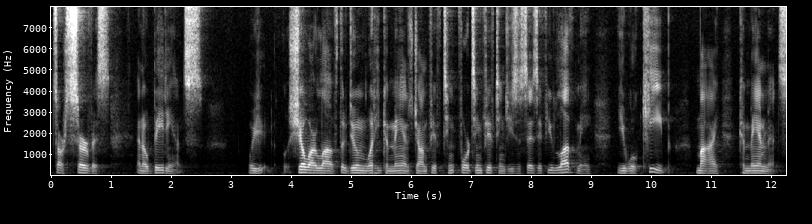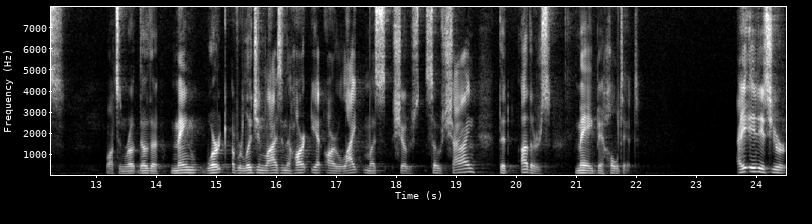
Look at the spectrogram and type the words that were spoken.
It's our service and obedience. We show our love through doing what he commands. John 15, 14, 15, Jesus says, If you love me, you will keep my commandments. Watson wrote, Though the main work of religion lies in the heart, yet our light must show, so shine that others may behold it. It is your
